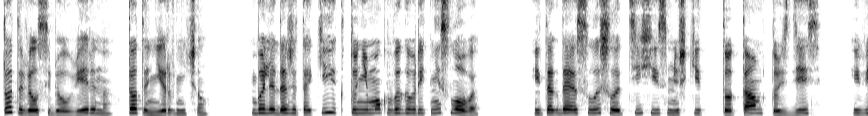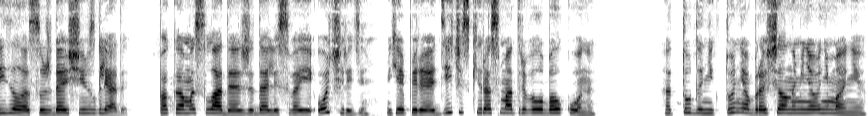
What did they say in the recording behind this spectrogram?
Кто-то вел себя уверенно, кто-то нервничал. Были даже такие, кто не мог выговорить ни слова. И тогда я слышала тихие смешки то там, то здесь, и видела осуждающие взгляды. Пока мы с Ладой ожидали своей очереди, я периодически рассматривала балконы. Оттуда никто не обращал на меня внимания.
